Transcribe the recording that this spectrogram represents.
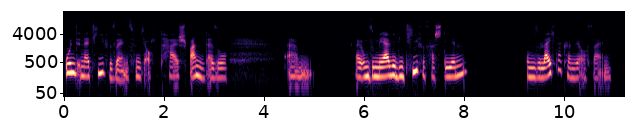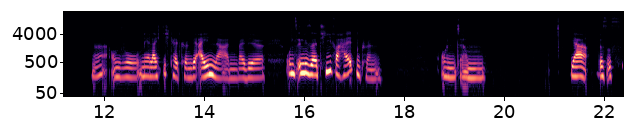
und in der Tiefe sein. Das finde ich auch total spannend. Also, ähm, weil umso mehr wir die Tiefe verstehen, umso leichter können wir auch sein. Ne? Umso mehr Leichtigkeit können wir einladen, weil wir uns in dieser Tiefe halten können. Und ähm, ja, das ist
